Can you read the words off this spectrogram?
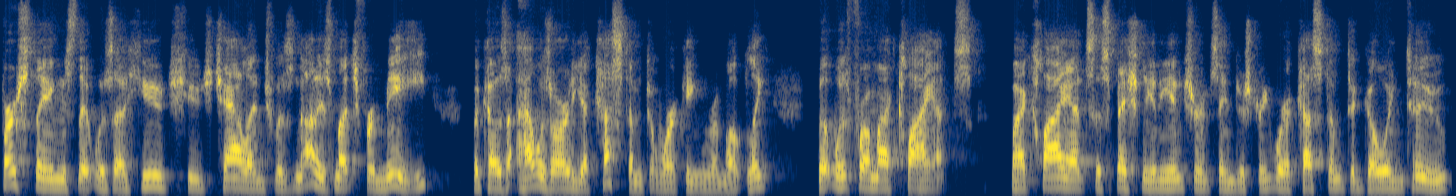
first things that was a huge, huge challenge was not as much for me because I was already accustomed to working remotely, but was from my clients. My clients, especially in the insurance industry, were accustomed to going to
